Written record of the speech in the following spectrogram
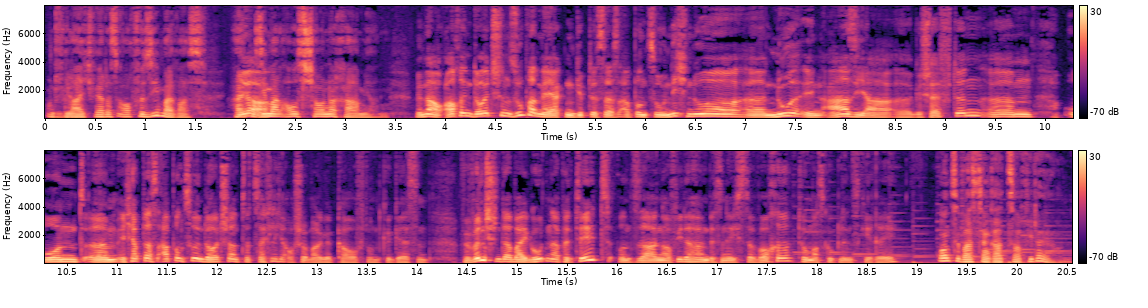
Und vielleicht wäre das auch für Sie mal was. Halten ja. Sie mal Ausschau nach Ramian. Genau, auch in deutschen Supermärkten gibt es das ab und zu, nicht nur äh, nur in Asia-Geschäften. Äh, ähm, und ähm, ich habe das ab und zu in Deutschland tatsächlich auch schon mal gekauft und gegessen. Wir wünschen dabei guten Appetit und sagen auf Wiederhören bis nächste Woche. Thomas Kuplinski-Reh und Sebastian Ratz auf Wiederhören.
